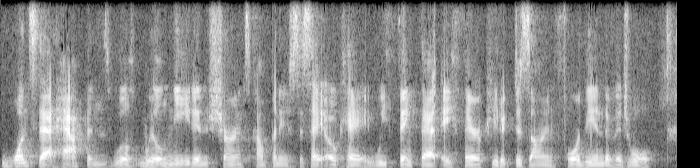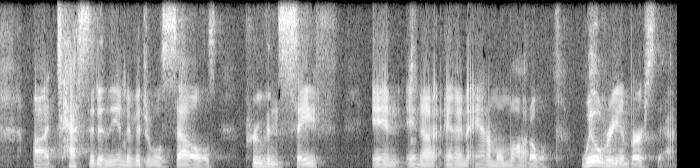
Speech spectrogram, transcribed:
once that happens, we'll we'll need insurance companies to say, okay, we think that a therapeutic design for the individual, uh, tested in the individual cells, proven safe in in a in an animal model, will reimburse that.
